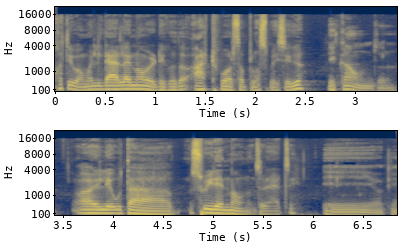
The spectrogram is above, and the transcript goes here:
कति भयो मैले ड्याडलाई नभेटेको त आठ वर्ष प्लस भइसक्यो। ए कहाँ हुनुहुन्छ र? अहिले उता स्विडेनमा हुनुहुन्छ ड्याड चाहिँ। ए ओके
